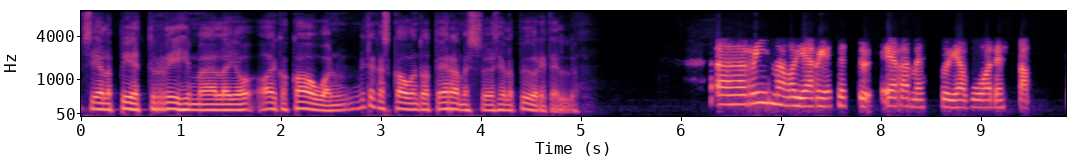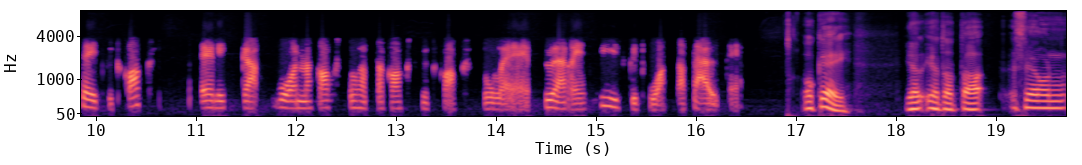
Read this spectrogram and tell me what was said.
siellä pietty Riihimäellä jo aika kauan. Mitenkäs kauan te olette erämessuja siellä pyöritellyt? Riihimäellä on järjestetty erämessuja vuodesta 1972, eli vuonna 2022 tulee pyöreät 50 vuotta täyteen. Okei, ja, ja tota, se on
